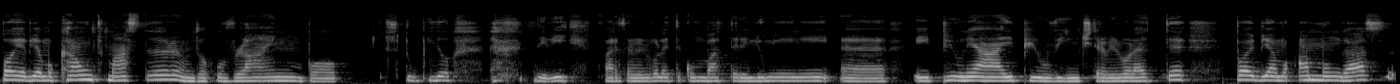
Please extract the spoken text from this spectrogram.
Poi abbiamo Count Master, un gioco offline un po' stupido. Devi fare, tra virgolette, combattere gli omini eh, e più ne hai più vinci, tra virgolette. Poi abbiamo Among Us,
